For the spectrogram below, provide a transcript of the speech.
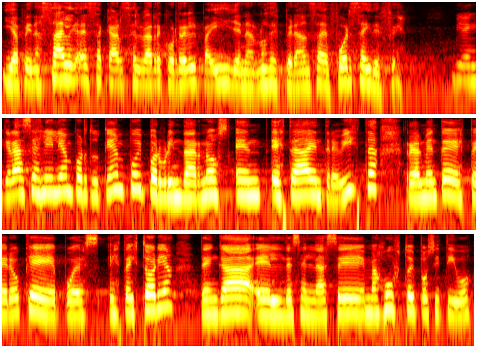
y apenas salga de esa cárcel va a recorrer el país y llenarnos de esperanza, de fuerza y de fe. Bien, gracias Lilian por tu tiempo y por brindarnos en esta entrevista. Realmente espero que pues esta historia tenga el desenlace más justo y positivo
